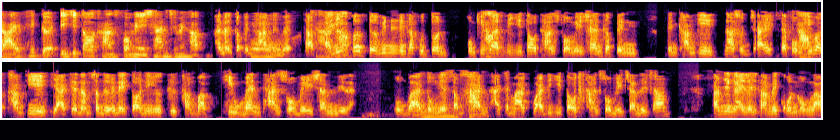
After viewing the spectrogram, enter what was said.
drive ให้เกิด digital transformation ใช่ไหมครับ อันนั้นก็เป็น part หนึ่งเลยครับ อันนี้เพิ่มเติมนิดนึงครับคุณต้น ผมคิดว่า digital transformation ก็เป็นเป็นคำที่น่าสนใจ แต่ผมคิดว่าคำที่อยากจะนำเสนอในตอนนี้ก็คือคำว่า human transformation นี่แหละ ผมว่าตรงนี้สำคัญอาจจะมากกว่า digital transformation เลยด้วยซ้ำทำยังไงเราจะทำให้คนของเรา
